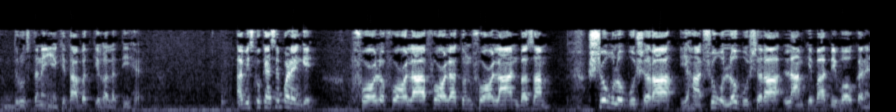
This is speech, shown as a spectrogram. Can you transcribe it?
درست نہیں ہے کتابت کی غلطی ہے۔ اب اس کو کیسے پڑھیں گے؟ فعل و فعلا فعلتن فعلان بزم۔ شغل و بشرا یہاں شغل و بشرا لام کے بعد بھی وہ کریں۔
